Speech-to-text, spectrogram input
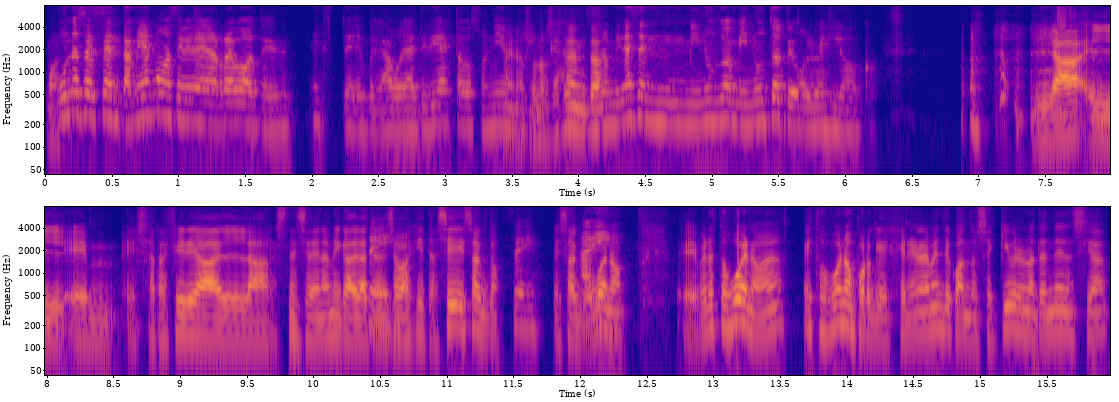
1.60, mira cómo se viene el rebote. Este, la volatilidad de Estados Unidos. Menos 1.60. Si lo miras en minuto a minuto te volvés loco. La, em, se refiere a la resistencia dinámica de la tendencia bajista. Sí, exacto. exacto. Bueno, eh, pero esto es bueno, ¿eh? Esto es bueno porque generalmente cuando se quiebra una tendencia,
